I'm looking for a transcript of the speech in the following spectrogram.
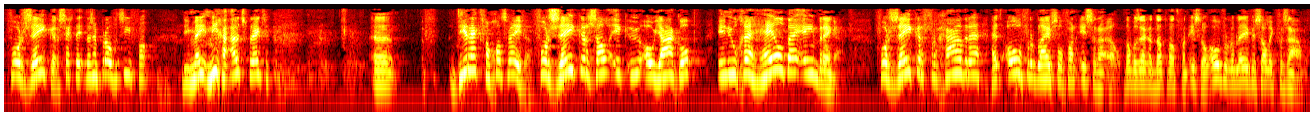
voorzeker, zegt dat is een profetie van, die Micha uitspreekt, uh, direct van Gods wegen. Voorzeker zal ik u, o Jacob, in uw geheel bijeenbrengen. Voorzeker vergaderen het overblijfsel van Israël. Dat wil zeggen, dat wat van Israël overgebleven is, zal ik verzamelen.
